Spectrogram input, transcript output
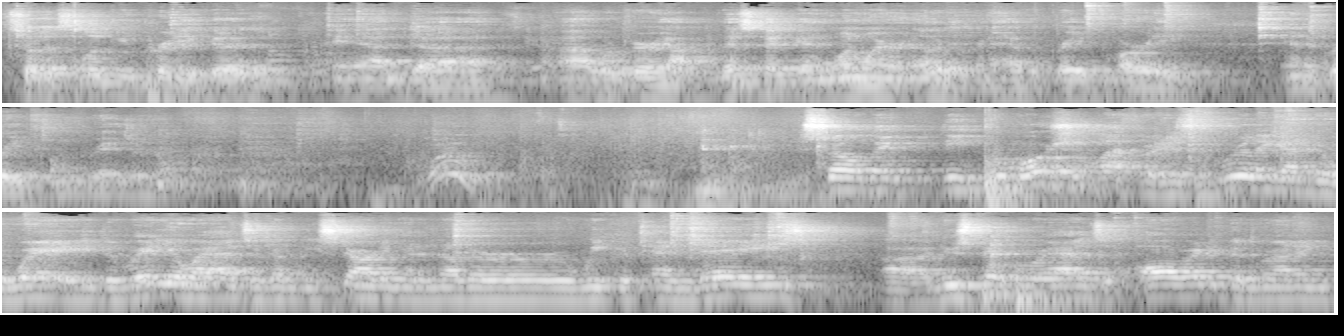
So it's looking pretty good, and uh, uh, we're very optimistic, and one way or another, we're going to have a great party and a great fundraiser. So the, the promotional effort is really underway. The radio ads are going to be starting in another week or 10 days. Uh, newspaper ads have already been running.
